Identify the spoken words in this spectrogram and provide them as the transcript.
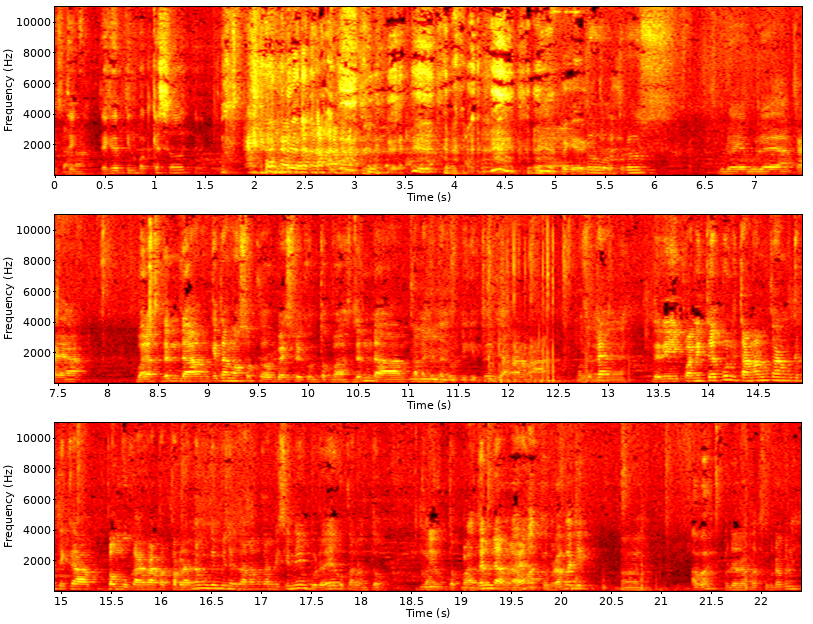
di sana. Kita bikin podcast soal itu. Nah, Oke, itu terus budaya-budaya kayak balas dendam. Kita masuk ke best week untuk balas dendam karena kita dulu digituin jangan lah maksudnya dari panitia pun ditanamkan ketika pembukaan rapat perdana mungkin bisa ditanamkan di sini. Budaya bukan untuk bukan untuk balas dendam lah ya Rapat ke berapa, Jik? Hmm. apa Udah rapat ke berapa nih?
